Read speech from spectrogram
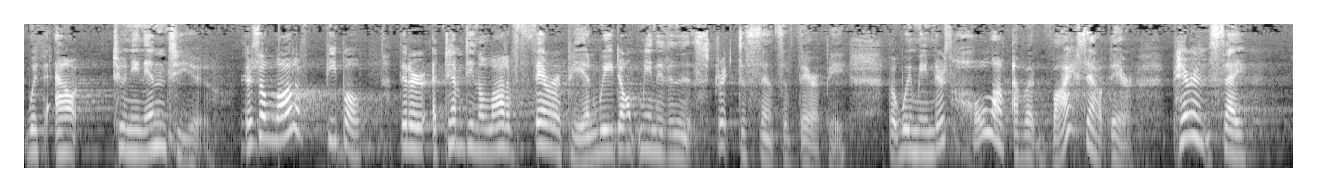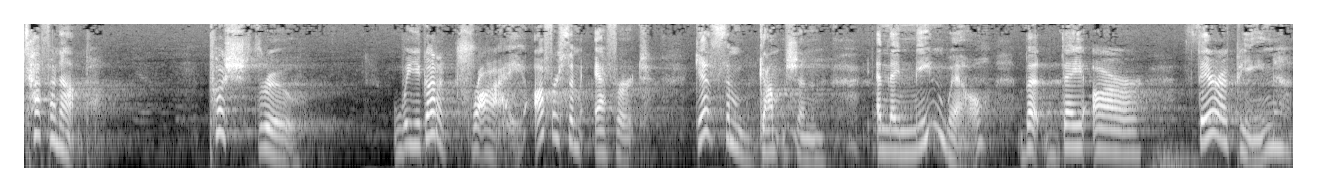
without tuning into you. There's a lot of people that are attempting a lot of therapy, and we don't mean it in the strictest sense of therapy, but we mean there's a whole lot of advice out there. Parents say, toughen up, push through. Well, you got to try, offer some effort, get some gumption. And they mean well, but they are therapying,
